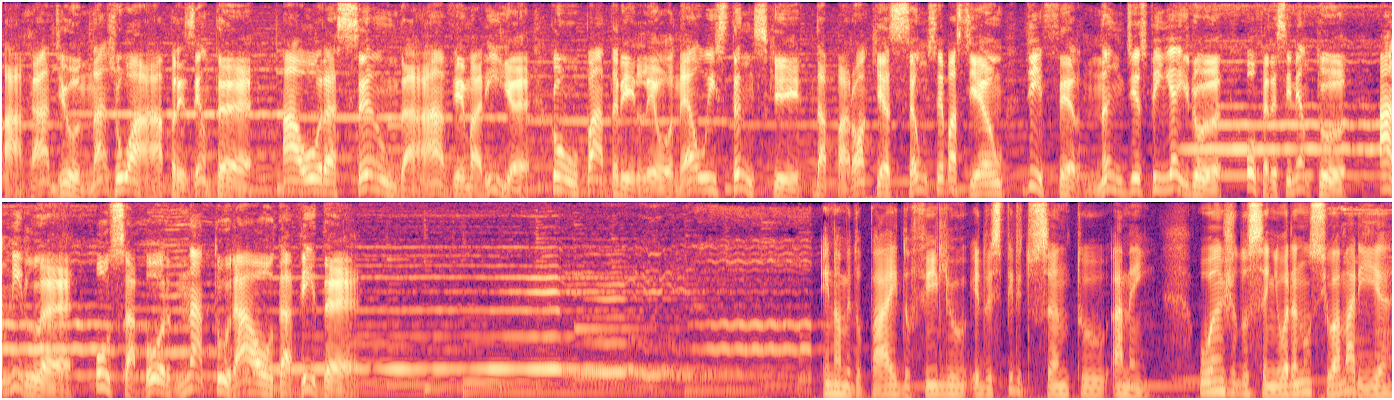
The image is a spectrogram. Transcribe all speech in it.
A Rádio Najoá apresenta a oração da Ave Maria com o Padre Leonel Stansky, da Paróquia São Sebastião de Fernandes Pinheiro. Oferecimento Anila, o sabor natural da vida. Em nome do Pai, do Filho e do Espírito Santo. Amém o anjo do Senhor anunciou a Maria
